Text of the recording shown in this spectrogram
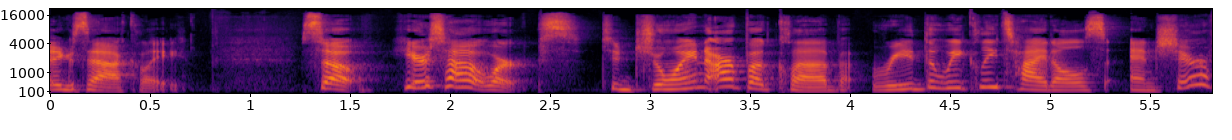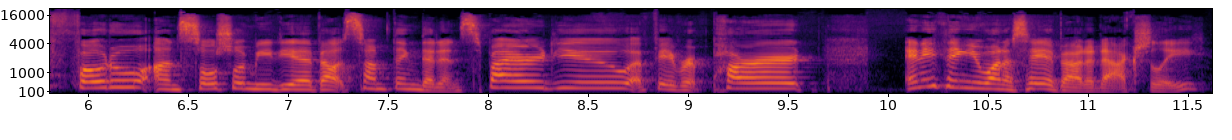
Exactly. So here's how it works to join our book club, read the weekly titles, and share a photo on social media about something that inspired you, a favorite part, anything you want to say about it, actually.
